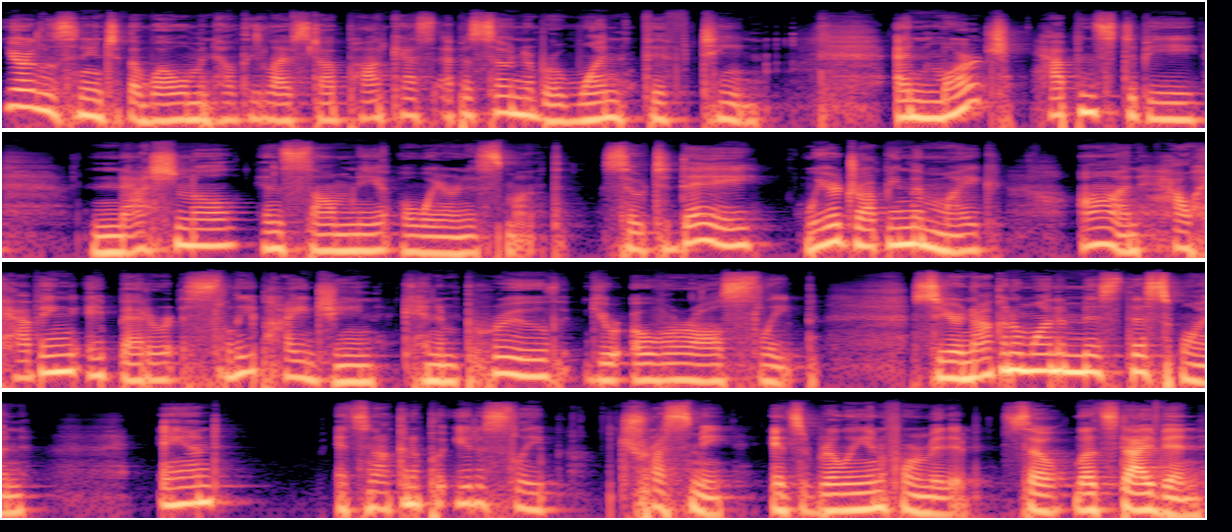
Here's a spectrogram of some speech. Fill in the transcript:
You're listening to the Well Woman Healthy Lifestyle Podcast, episode number 115. And March happens to be National Insomnia Awareness Month. So today we are dropping the mic on how having a better sleep hygiene can improve your overall sleep. So you're not going to want to miss this one. And it's not going to put you to sleep. Trust me, it's really informative. So let's dive in.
